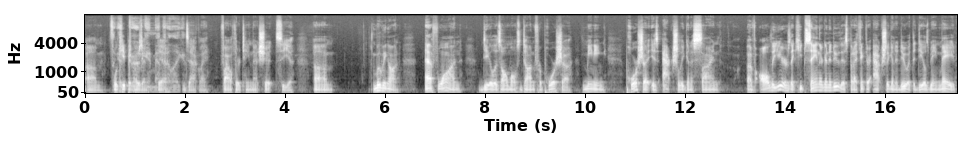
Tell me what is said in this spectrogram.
um, we'll keep it moving. Yeah, I like it. exactly. File thirteen, that shit. See ya. Um, moving on. F one deal is almost done for Porsche, meaning Porsche is actually going to sign. Of all the years, they keep saying they're going to do this, but I think they're actually going to do it. The deal's being made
